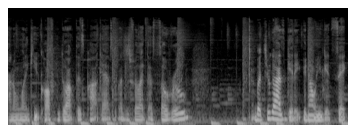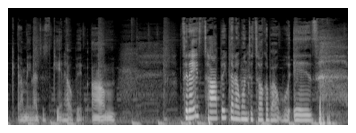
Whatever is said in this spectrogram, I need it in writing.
I don't want to keep coughing throughout this podcast because I just feel like that's so rude. But you guys get it, you know, when you get sick. I mean, I just can't help it. Um, today's topic that I want to talk about is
